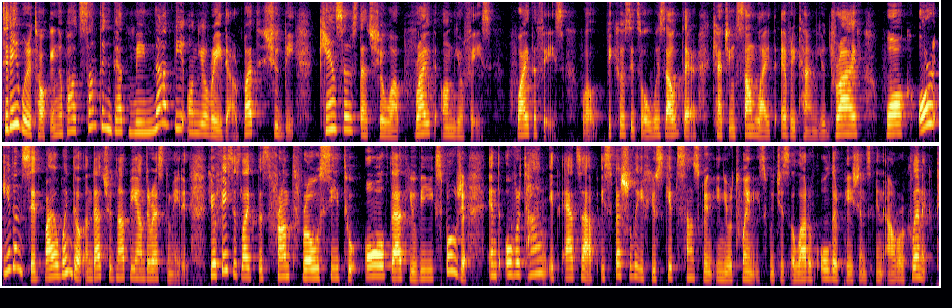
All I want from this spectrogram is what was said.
Today we're talking about something that may not be on your radar but should be cancers that show up right on your face. Why the face? Well, because it's always out there, catching sunlight every time you drive walk, or even sit by a window, and that should not be underestimated. Your face is like this front row seat to all that UV exposure, and over time it adds up, especially if you skipped sunscreen in your 20s, which is a lot of older patients in our clinic.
